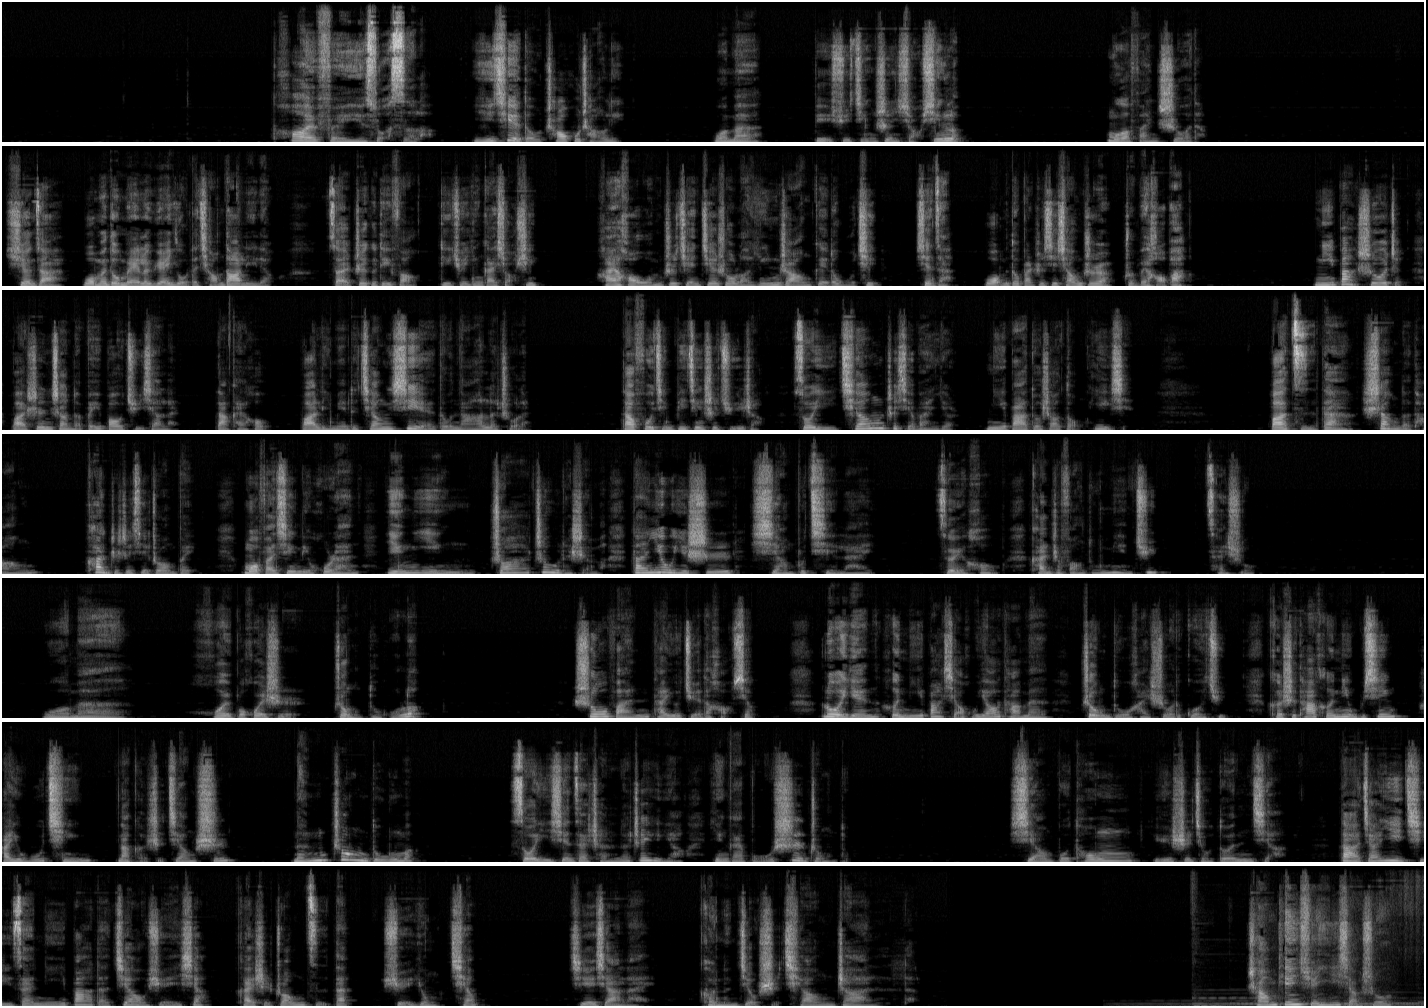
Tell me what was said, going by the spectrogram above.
太匪夷所思了，一切都超乎常理，我们必须谨慎小心了。莫凡说的。现在我们都没了原有的强大力量，在这个地方的确应该小心。还好我们之前接受了营长给的武器，现在我们都把这些枪支准备好吧。泥巴说着，把身上的背包取下来，打开后，把里面的枪械都拿了出来。他父亲毕竟是局长，所以枪这些玩意儿，泥巴多少懂一些。把子弹上了膛，看着这些装备，莫凡心里忽然隐隐抓住了什么，但又一时想不起来。最后看着防毒面具，才说。我们会不会是中毒了？说完，他又觉得好笑。洛言和泥巴、小狐妖他们中毒还说得过去，可是他和宁无心还有无情，那可是僵尸，能中毒吗？所以现在成了这样，应该不是中毒。想不通，于是就蹲下。大家一起在泥巴的教学下开始装子弹，学用枪。接下来可能就是枪战了。长篇悬疑小说《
